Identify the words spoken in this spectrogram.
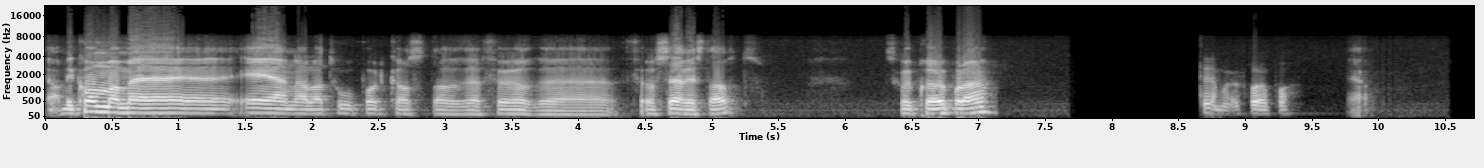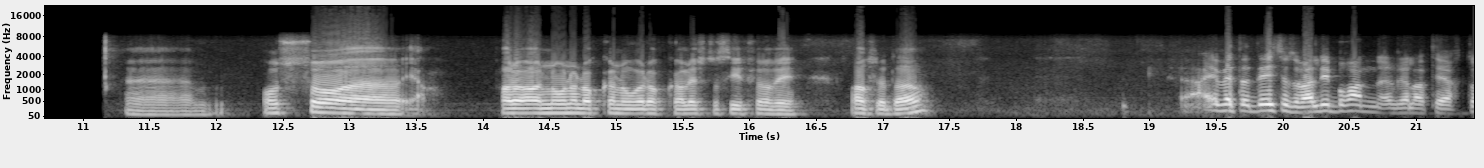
ja, Vi kommer med én eller to podkaster før, før seriestart. Skal vi prøve på det? Det må vi prøve på. Eh, og så, ja Har noen av dere noe dere har lyst til å si før vi avslutter? Jeg vet at Det er ikke så veldig Brann-relatert,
